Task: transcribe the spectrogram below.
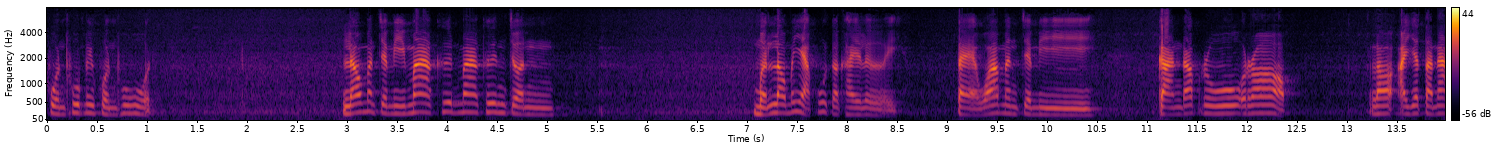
ควรพูดไม่ควรพูด แล้วมันจะมีมากขึ้นมากขึ้นจน เหมือนเราไม่อยากพูดกับใครเลย แต่ว่ามันจะมีการรับรู้รอบแล้วอายตนะ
